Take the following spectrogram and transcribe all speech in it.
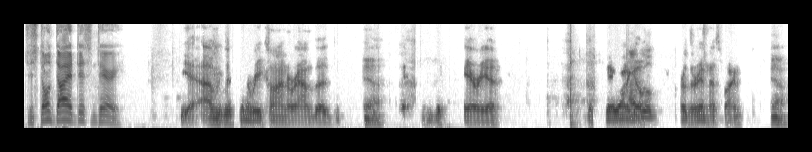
Just don't die of dysentery. Yeah, I was just gonna recon around the, Yeah. the area. If they want to go will. further in, that's fine. Yeah.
